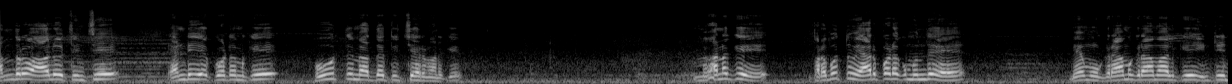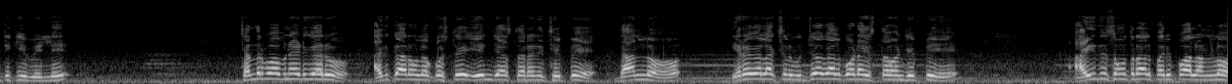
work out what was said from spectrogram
అందరూ ఆలోచించి ఎన్డీఏ కూటమికి పూర్తి మద్దతు ఇచ్చారు మనకి. మనకి ప్రభుత్వం ఏర్పడక ముందే మేము గ్రామ గ్రామాలకి ఇంటింటికి వెళ్ళి చంద్రబాబు నాయుడు గారు అధికారంలోకి వస్తే ఏం చేస్తారని చెప్పి దానిలో ఇరవై లక్షల ఉద్యోగాలు కూడా ఇస్తామని చెప్పి ఐదు సంవత్సరాల పరిపాలనలో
